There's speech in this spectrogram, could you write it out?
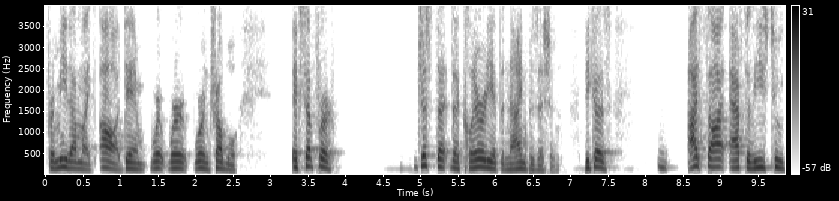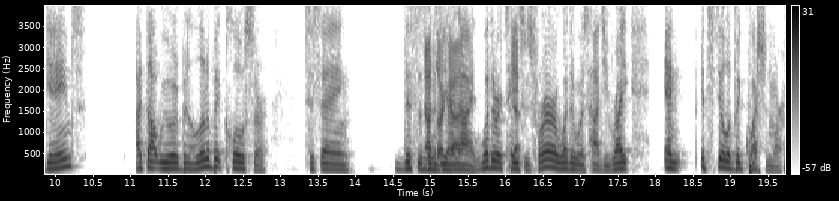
for me that I'm like, oh damn, we're we're we're in trouble, except for just that the clarity at the nine position. Because I thought after these two games, I thought we would have been a little bit closer to saying this is going to be our, nine, whether it's yeah. Jesus Ferreira, whether it was Haji Wright. And it's still a big question mark.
